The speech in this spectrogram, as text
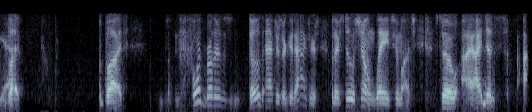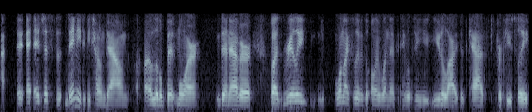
Yeah. But, but Ford brothers, those actors are good actors, but they're still shown way too much. So I, I just, I, it, it just they need to be toned down a little bit more than ever. But really, One Life to Live is the only one that's able to u- utilize its cast profusely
